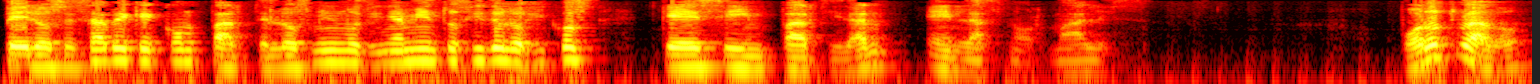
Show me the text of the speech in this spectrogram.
Pero se sabe que comparte los mismos lineamientos ideológicos que se impartirán en las normales. Por otro lado,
